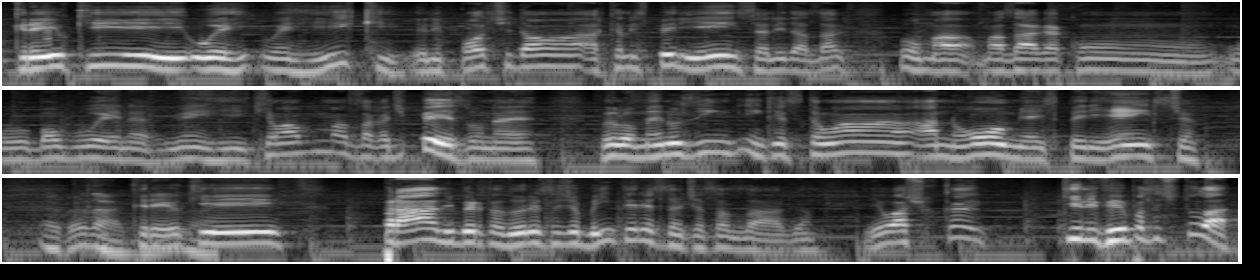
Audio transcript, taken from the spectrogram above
creio que o, Hen- o Henrique, ele pode te dar uma- aquela experiência ali da zaga. Uma, uma zaga com o Balbuena e o Henrique é uma, uma zaga de peso, né? Pelo menos em, em questão a, a nome, a experiência. É verdade. Creio é verdade. que pra Libertadores seja bem interessante essa zaga. Eu acho que, que ele veio pra ser titular.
